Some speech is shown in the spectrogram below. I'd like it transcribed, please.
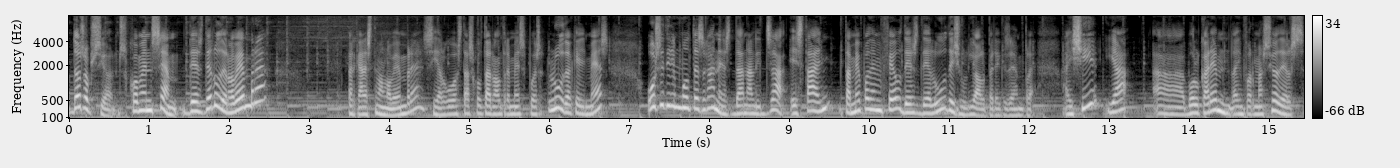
dos opcions. Comencem des de l'1 de novembre, perquè ara estem al novembre, si algú està escoltant l'altre mes, pues, l'1 d'aquell mes, o si tenim moltes ganes d'analitzar aquest any, també podem fer-ho des de l'1 de juliol, per exemple. Així ja eh, volcarem la informació dels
